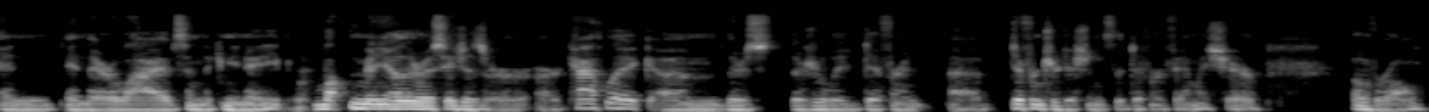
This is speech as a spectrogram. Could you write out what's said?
in in their lives and the community. Many other Osages are are Catholic. Um, there's there's really different uh, different traditions that different families share overall.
